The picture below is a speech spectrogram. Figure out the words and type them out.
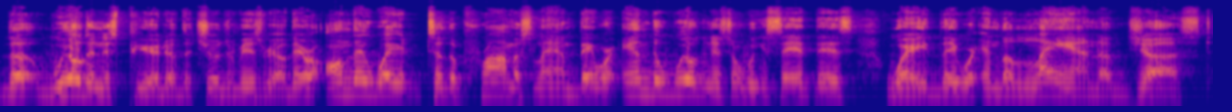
the wilderness period of the children of Israel. They were on their way to the promised land. They were in the wilderness, or we can say it this way they were in the land of just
